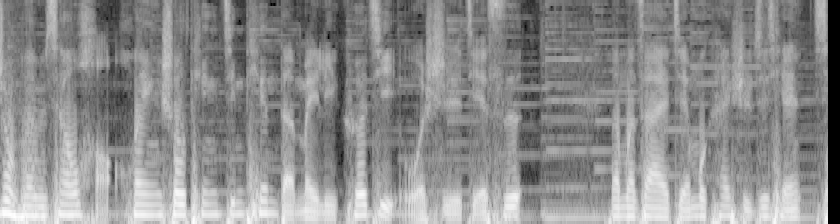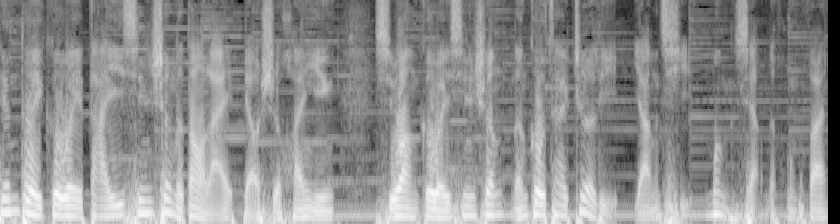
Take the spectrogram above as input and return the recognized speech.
众朋友们，下午好，欢迎收听今天的魅力科技，我是杰斯。那么在节目开始之前，先对各位大一新生的到来表示欢迎，希望各位新生能够在这里扬起梦想的风帆。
